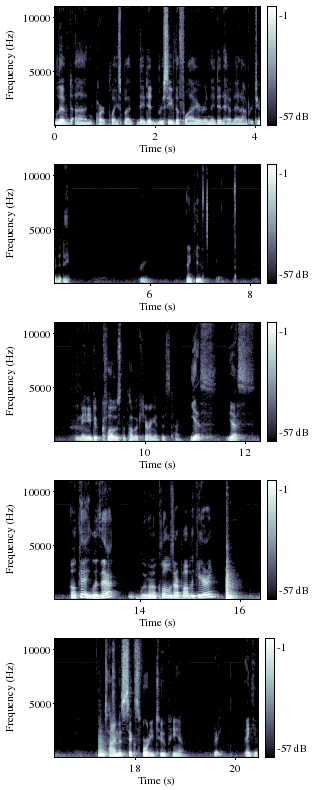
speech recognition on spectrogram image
lived on Park Place, but they did receive the flyer and they did have that opportunity. Great. Thank you. We may need to close the public hearing at this time. Yes, yes. Okay, with that, we're going to close our public hearing. Time is 6:42 p.m. Great, thank you.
